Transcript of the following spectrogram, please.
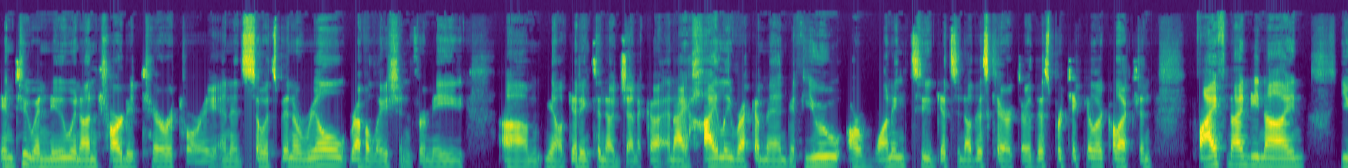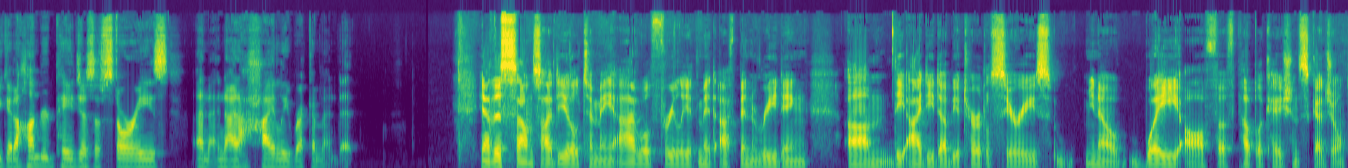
into a new and uncharted territory. And it's so it's been a real revelation for me, um, you know, getting to know Jennika. And I highly recommend if you are wanting to get to know this character, this particular collection, five ninety nine, you get hundred pages of stories, and, and I highly recommend it. Yeah, this sounds ideal to me. I will freely admit I've been reading um, the IDW Turtle series, you know, way off of publication schedule,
